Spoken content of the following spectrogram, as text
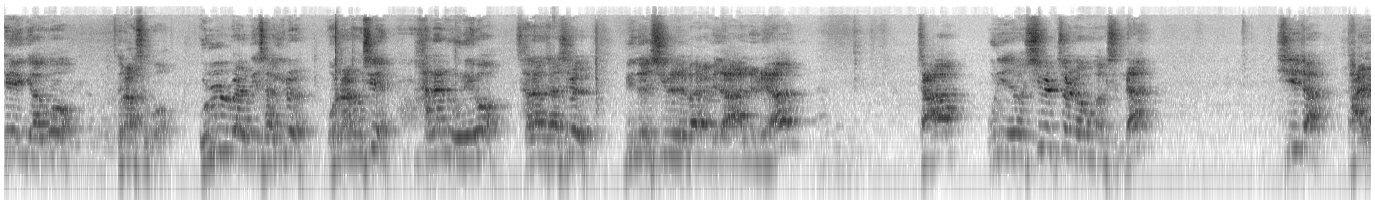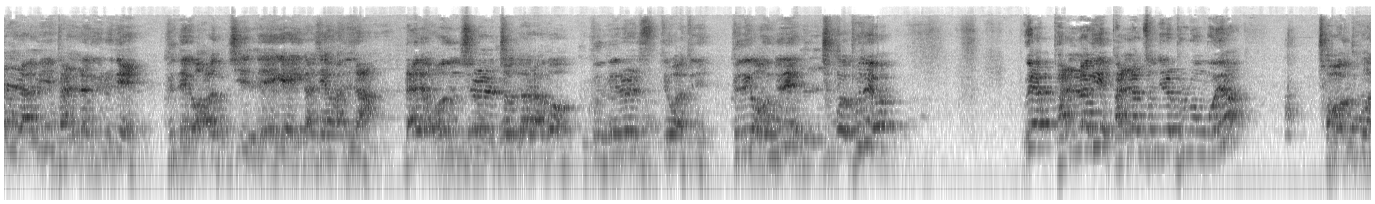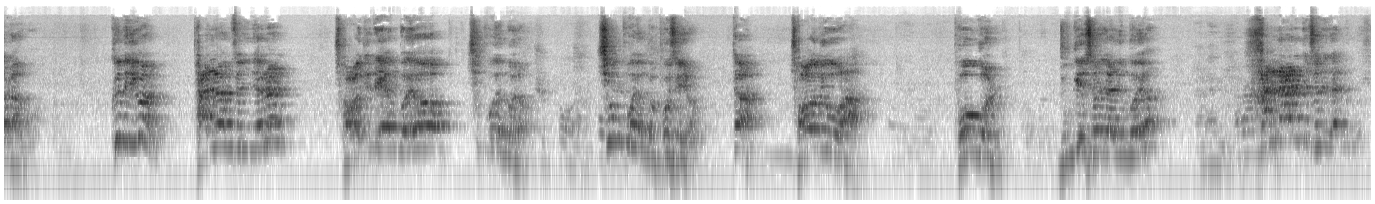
회개하고 돌아서고 울발기 사기를 원하는 것이 하나님 은혜요 사랑 사실을 믿으시길 바랍니다. 할렐루야. 자, 우리 11절 넘어가겠습니다. 시작. 발람이 발락이 이르되 그대가 어찌 내게 이같이 하느냐 나의 언수를 저달하고 그들을 들어왔더니 그대가 언들이 축복해 보세요. 왜 발락이 발람 선지를 불러온 거야? 저주하라고. 근데 이건 발람 선지를 저주를 한 거요? 축복한 거요? 축복한 거 보세요. 자, 저주와 복은 손에 달린 거예요? 하나님의 달린 거예요.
